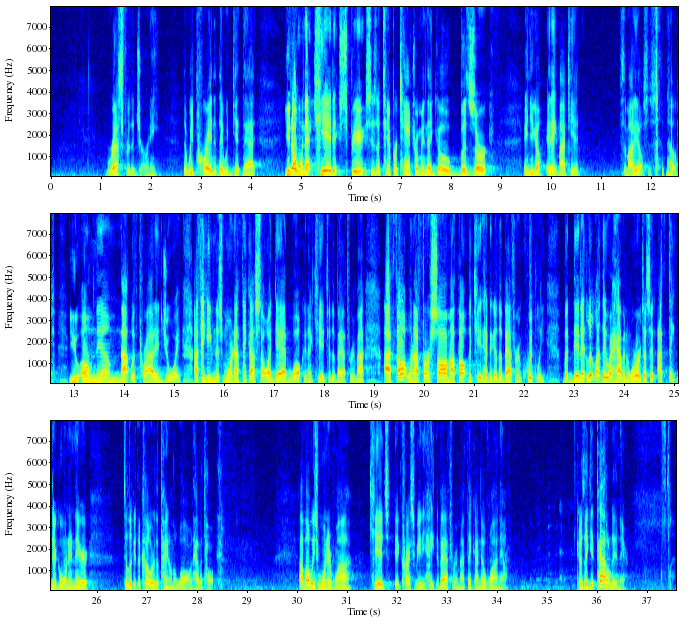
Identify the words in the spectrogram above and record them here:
Rest for the journey, that we pray that they would get that. You know, when that kid experiences a temper tantrum and they go berserk, and you go, it ain't my kid, somebody else's. no, you own them, not with pride and joy. I think even this morning, I think I saw a dad walking a kid to the bathroom. I, I thought when I first saw him, I thought the kid had to go to the bathroom quickly. But then it looked like they were having words. I said, I think they're going in there to look at the color of the paint on the wall and have a talk. I've always wondered why kids at Christ Community hate the bathroom. I think I know why now. Because they get paddled in there.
